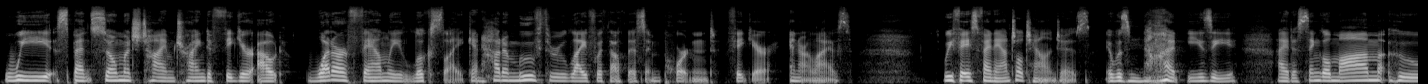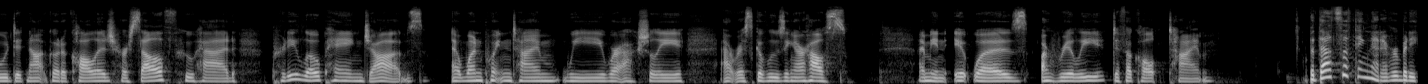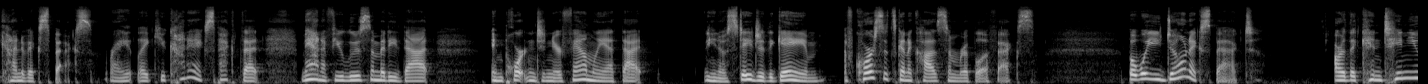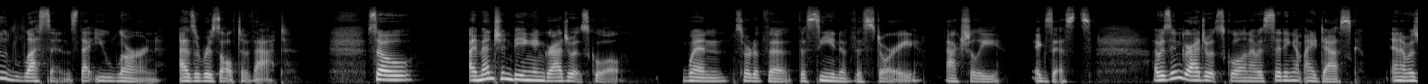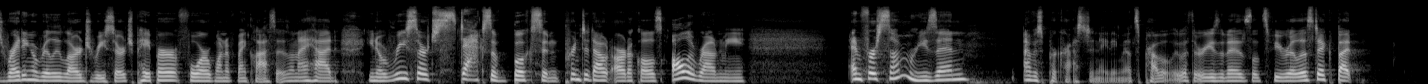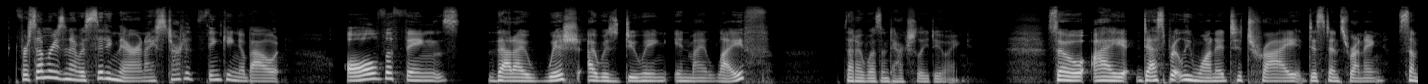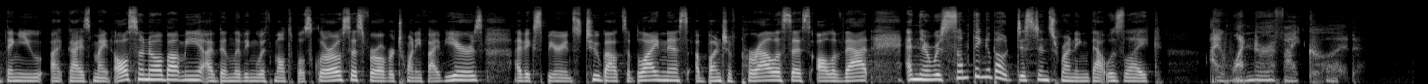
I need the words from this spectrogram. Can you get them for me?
We spent so much time trying to figure out what our family looks like and how to move through life without this important figure in our lives. We faced financial challenges. It was not easy. I had a single mom who did not go to college herself, who had pretty low paying jobs. At one point in time, we were actually at risk of losing our house. I mean, it was a really difficult time. But that's the thing that everybody kind of expects, right? Like you kind of expect that, man, if you lose somebody that important in your family at that you know stage of the game of course it's going to cause some ripple effects. But what you don't expect are the continued lessons that you learn as a result of that. So i mentioned being in graduate school when sort of the the scene of this story actually exists. I was in graduate school and i was sitting at my desk and I was writing a really large research paper for one of my classes. And I had, you know, research stacks of books and printed out articles all around me. And for some reason, I was procrastinating. That's probably what the reason is. Let's be realistic. But for some reason, I was sitting there and I started thinking about all the things that I wish I was doing in my life that I wasn't actually doing. So I desperately wanted to try distance running, something you uh, guys might also know about me. I've been living with multiple sclerosis for over 25 years. I've experienced two bouts of blindness, a bunch of paralysis, all of that. And there was something about distance running that was like, I wonder if I could.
